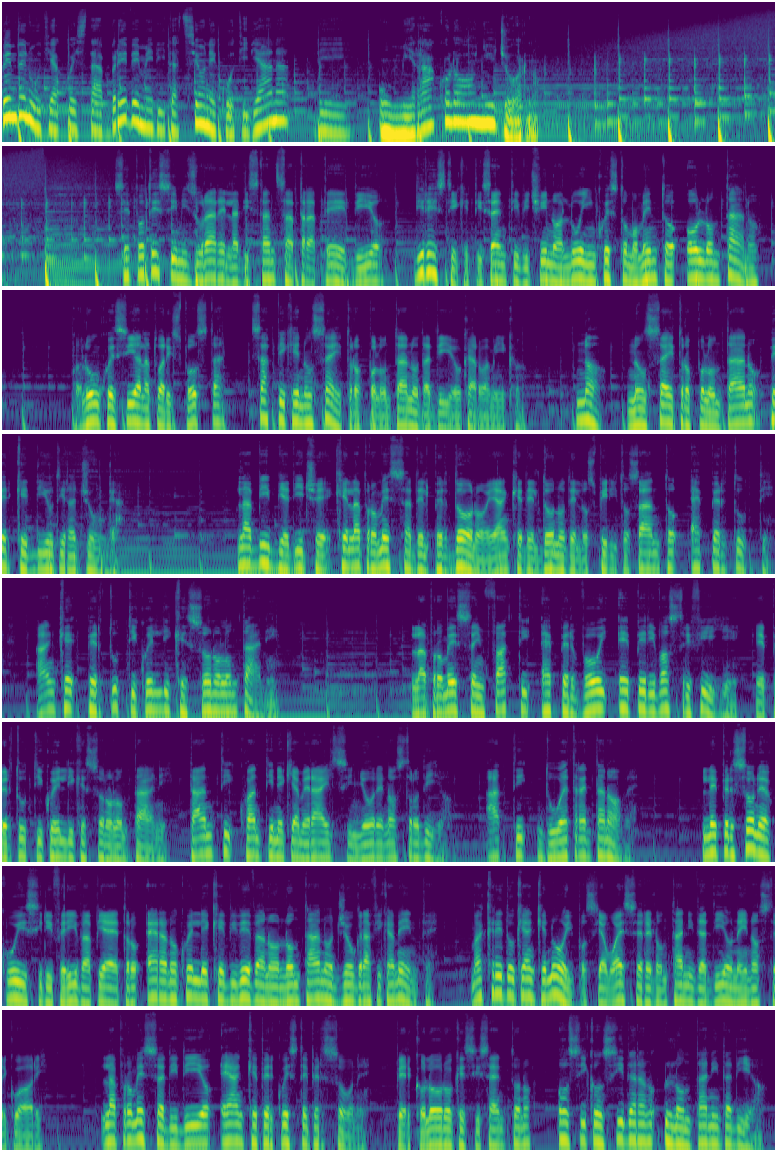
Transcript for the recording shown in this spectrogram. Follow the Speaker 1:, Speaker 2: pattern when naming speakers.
Speaker 1: Benvenuti a questa breve meditazione quotidiana di Un miracolo ogni giorno.
Speaker 2: Se potessi misurare la distanza tra te e Dio, diresti che ti senti vicino a Lui in questo momento o lontano? Qualunque sia la tua risposta, sappi che non sei troppo lontano da Dio, caro amico. No, non sei troppo lontano perché Dio ti raggiunga. La Bibbia dice che la promessa del perdono e anche del dono dello Spirito Santo è per tutti, anche per tutti quelli che sono lontani. La promessa infatti è per voi e per i vostri figli e per tutti quelli che sono lontani, tanti quanti ne chiamerà il Signore nostro Dio. Atti 2.39. Le persone a cui si riferiva Pietro erano quelle che vivevano lontano geograficamente, ma credo che anche noi possiamo essere lontani da Dio nei nostri cuori la promessa di Dio è anche per queste persone, per coloro che si sentono o si considerano lontani da Dio.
